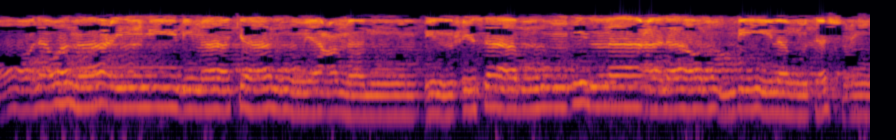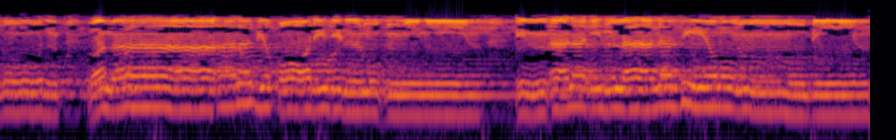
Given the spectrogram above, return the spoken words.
قال وما علمي بما كانوا يعملون إن حسابهم إلا على ربي لو تشعرون وما أنا بطارد المؤمنين إن أنا إلا نذير مبين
